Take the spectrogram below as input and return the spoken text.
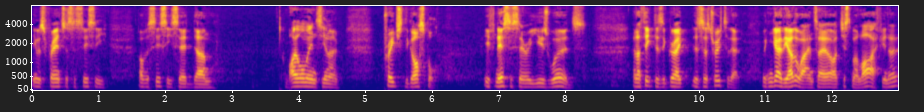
It was Francis Assisi of Assisi said, um, by all means, you know, preach the gospel. If necessary, use words. And I think there's a great, there's a truth to that. We can go the other way and say, oh, just my life, you know.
